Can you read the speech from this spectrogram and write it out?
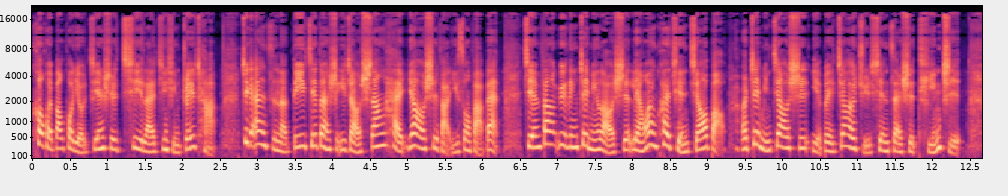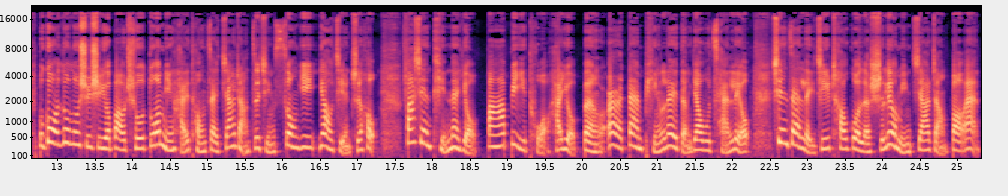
扣回包括有监视器来进行追查。这个案子呢，第一阶段是依照伤害药事法移送法办，检方諭令这名老师两万块钱交保，而这名教师也被教育局现在是停职。不过陆陆续续又报。出多名孩童在家长自行送医药检之后，发现体内有巴比妥还有苯二氮平类等药物残留，现在累积超过了十六名家长报案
